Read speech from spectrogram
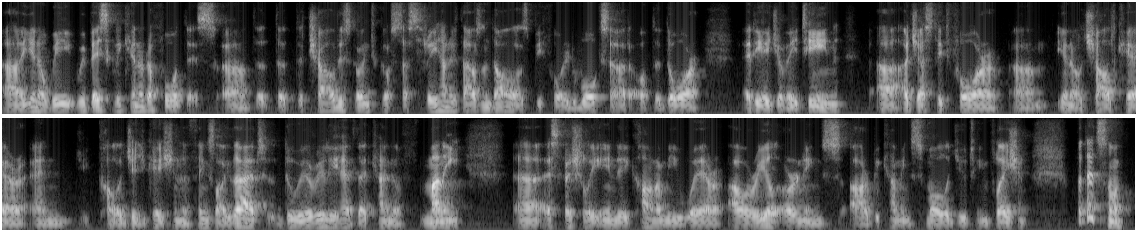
uh, you know, we, we basically cannot afford this. Uh, the, the, the, child is going to cost us $300,000 before it walks out of the door at the age of 18, uh, adjusted for, um, you know, childcare and college education and things like that. Do we really have that kind of money, uh, especially in the economy where our real earnings are becoming smaller due to inflation? But that's not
